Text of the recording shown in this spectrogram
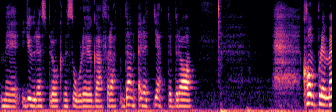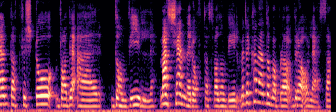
med djurens språk med solöga för att den är ett jättebra komplement att förstå vad det är de vill. Man känner oftast vad de vill, men det kan ändå vara bra, bra att läsa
